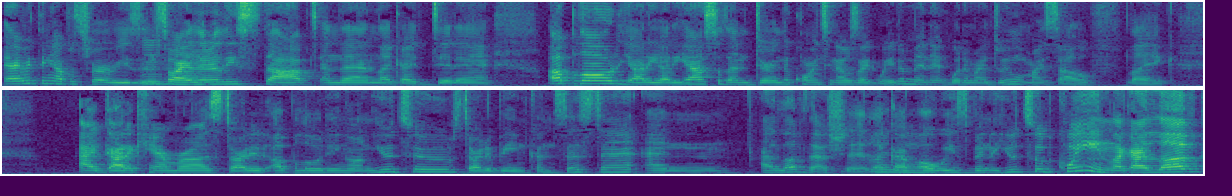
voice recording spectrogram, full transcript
Everything happens for a reason. So I Mhm. literally stopped and then like I didn't upload, yada yada yada. So then during the quarantine I was like, wait a minute, what am I doing with myself? Like I got a camera, started uploading on YouTube, started being consistent and I love that shit. Like I've always been a YouTube queen. Like I love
